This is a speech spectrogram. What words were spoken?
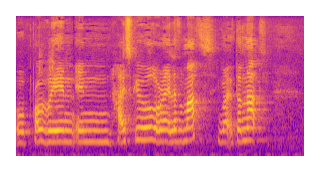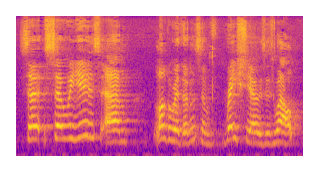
Or probably in, in high school or A-level maths, you might have done that. So, so we use um, logarithms and ratios as well.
